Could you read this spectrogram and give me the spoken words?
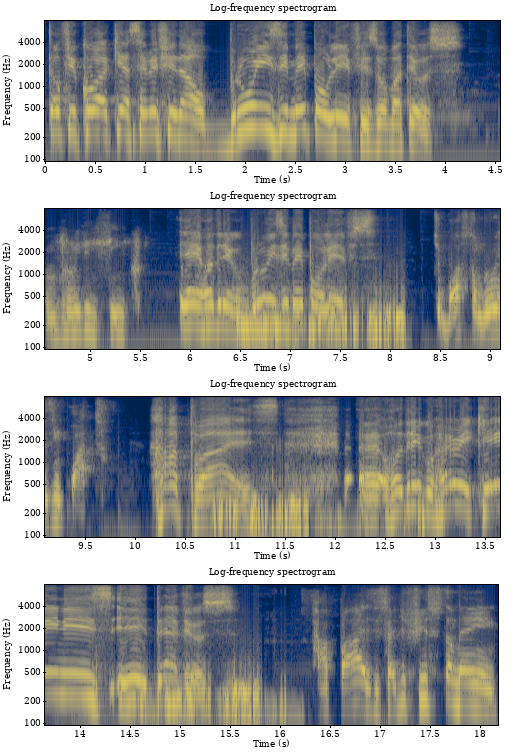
Então ficou aqui a semifinal. Bruins e Maple Leafs, ô Matheus. Bruins em 5. E aí, Rodrigo? Bruins e Maple Leafs. De Boston Bruins em 4. Rapaz. É, Rodrigo, Hurricanes e Devils. Rapaz, isso é difícil também, hein?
